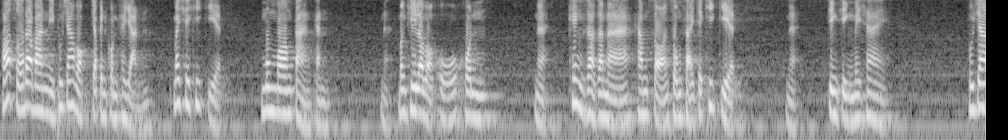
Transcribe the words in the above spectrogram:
เพราะโสดาบันนี่ผู้เจ้าบอกจะเป็นคนขยัน ไม่ใช่ขี้เกียจมุมมองต่างกัน นะบางทีเราบอกโอ้คนนะเข่งศาสนาคำสอนสงสัยจะขี้เกียจนะจริง ๆ ไม่ใช่ผู้เจ้า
